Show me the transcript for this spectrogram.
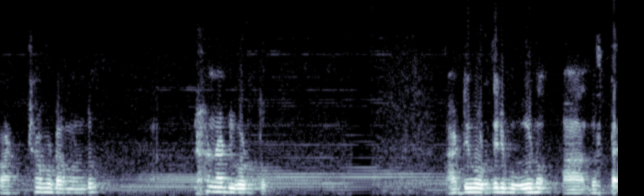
പക്ഷപുടം കൊണ്ട് അടി കൊടുത്തു. അടി കൊടുത്തിട്ട് വീണു ആ ദുഷ്ടൻ.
